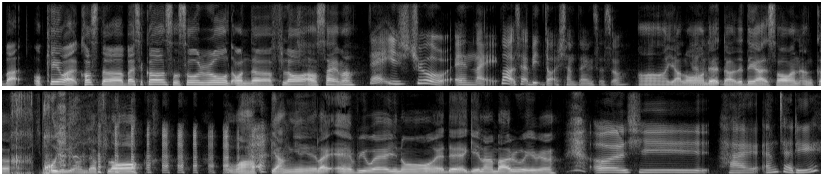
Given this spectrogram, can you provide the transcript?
but okay, what? Cause the bicycles also rolled on the floor outside, ma. That is true. And like floor outside a bit dodge sometimes also. Oh, yeah, lor. Yeah. That the other day I saw one uncle pui on the floor. wow, piang eh, like everywhere, you know, at the Geylang Baru area. Oh shit. Hi, I'm Teddy.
